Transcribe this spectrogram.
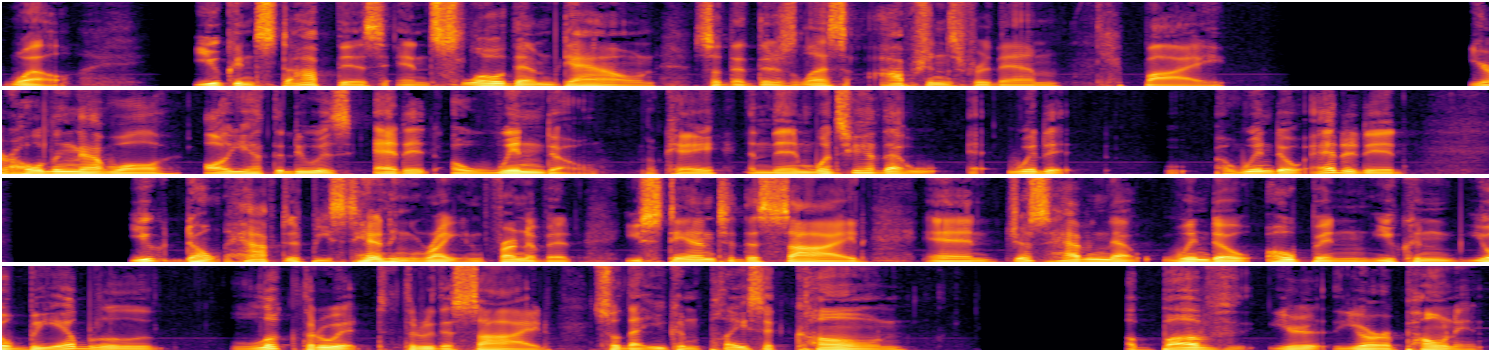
Well, you can stop this and slow them down so that there's less options for them by you're holding that wall all you have to do is edit a window okay? And then once you have that eh, widget a window edited you don't have to be standing right in front of it. You stand to the side and just having that window open you can you'll be able to look through it through the side so that you can place a cone above your your opponent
